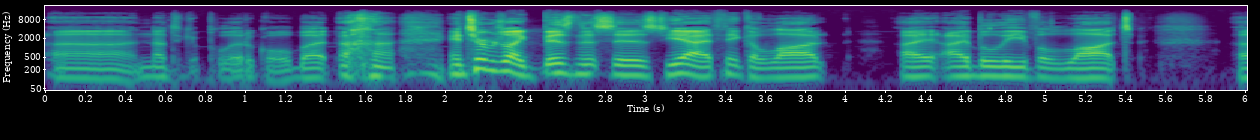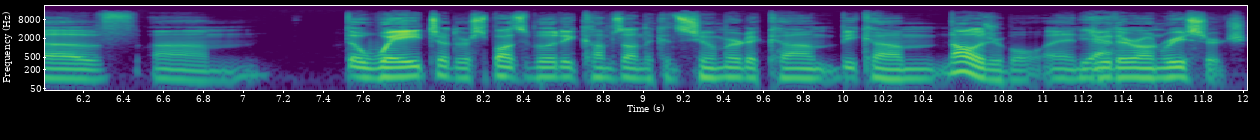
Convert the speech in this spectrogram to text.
uh, not to get political, but in terms of like businesses, yeah, I think a lot, I, I believe a lot of, um, the weight or the responsibility comes on the consumer to come become knowledgeable and Yeah. do their own research.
